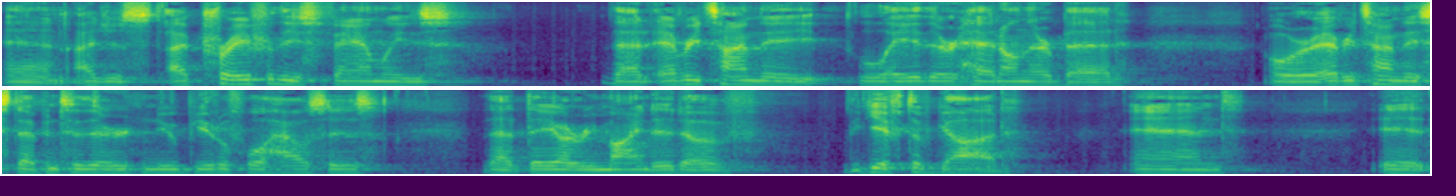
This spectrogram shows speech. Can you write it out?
And I just, I pray for these families that every time they lay their head on their bed, or every time they step into their new beautiful houses, that they are reminded of the gift of God. And it,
